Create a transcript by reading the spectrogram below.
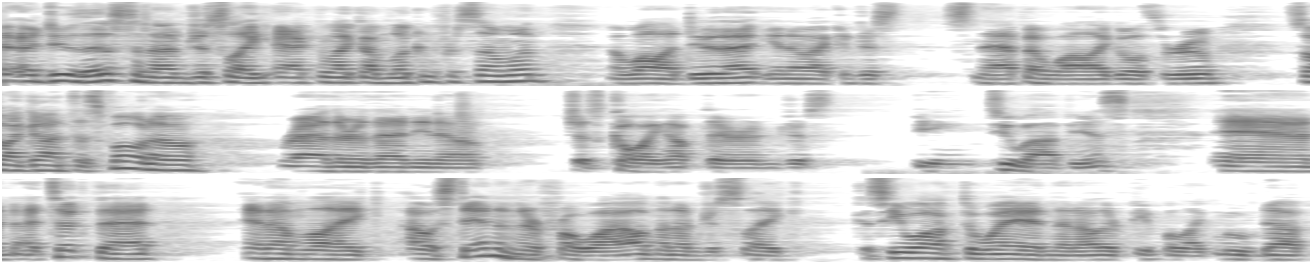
I- I do this, and I'm just like acting like I'm looking for someone, and while I do that, you know, I can just snap it while I go through. So I got this photo rather than you know just going up there and just being too obvious. And I took that, and I'm like, I was standing there for a while, and then I'm just like, because he walked away, and then other people like moved up.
